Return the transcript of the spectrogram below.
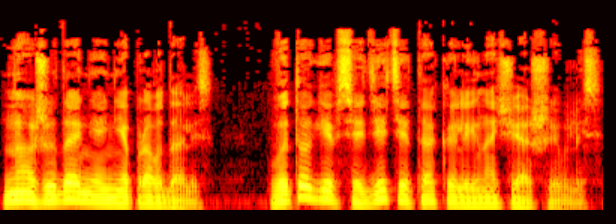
Но ожидания не оправдались. В итоге все дети так или иначе ошиблись.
